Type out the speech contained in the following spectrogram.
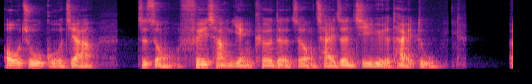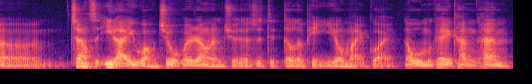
欧洲国家这种非常严苛的这种财政纪律的态度，呃，这样子一来一往就会让人觉得是得了便宜又卖乖。那我们可以看看。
